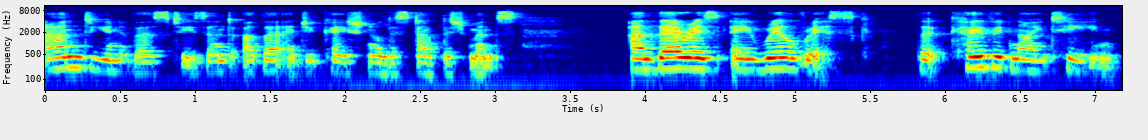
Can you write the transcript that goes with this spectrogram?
and universities and other educational establishments. And there is a real risk that COVID 19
